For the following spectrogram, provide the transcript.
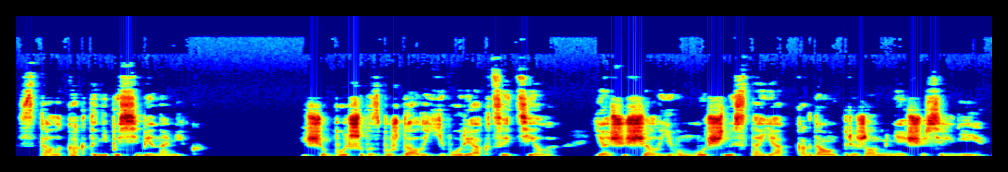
Стало как-то не по себе на миг. Еще больше возбуждала его реакция тела. Я ощущала его мощный стояк, когда он прижал меня еще сильнее.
